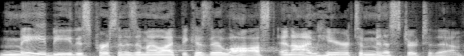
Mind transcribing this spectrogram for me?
Maybe this person is in my life because they're lost and I'm here to minister to them.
